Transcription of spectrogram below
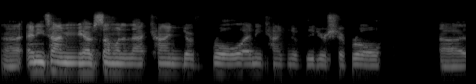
uh, anytime you have someone in that kind of role, any kind of leadership role, uh,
